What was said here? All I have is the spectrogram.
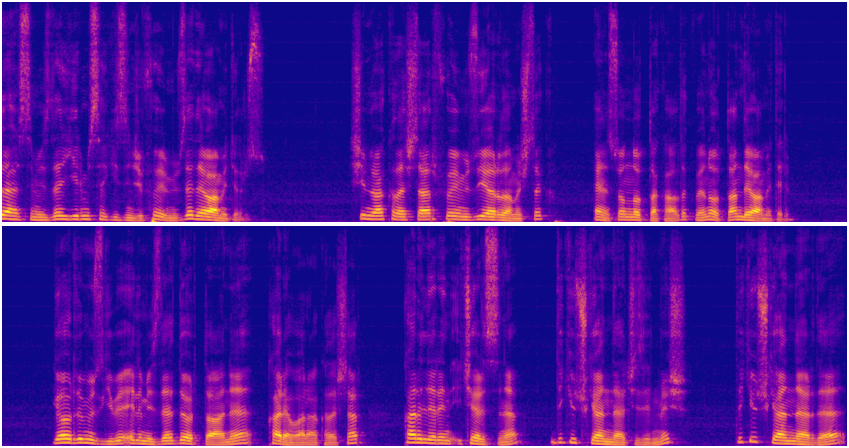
dersimizde 28. föyümüzde devam ediyoruz. Şimdi arkadaşlar föyümüzü yarılamıştık. En son notta kaldık ve nottan devam edelim. Gördüğümüz gibi elimizde 4 tane kare var arkadaşlar. Karelerin içerisine dik üçgenler çizilmiş. Dik üçgenlerde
